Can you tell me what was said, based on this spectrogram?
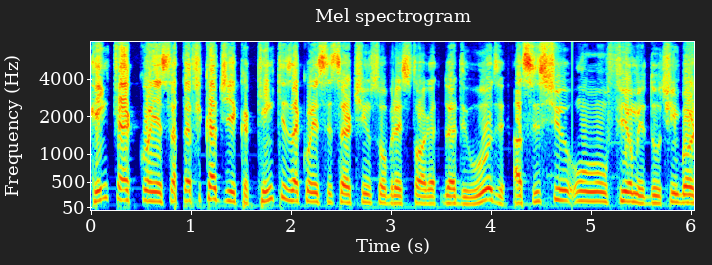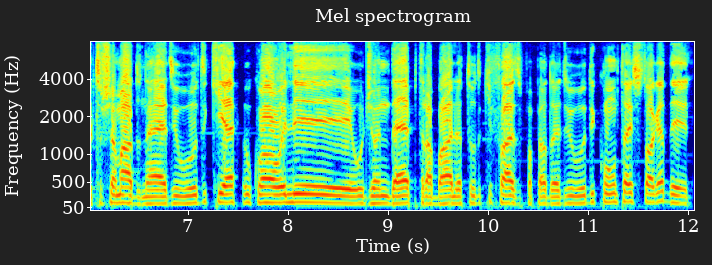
quem quer conhecer, até fica a dica, quem quiser conhecer certinho sobre a história do Ed Wood, assiste o filme do Tim Burton chamado, né, Ed Wood, que é o qual ele, o Johnny Depp trabalha tudo que faz, o papel do Ed Wood e conta a história dele.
